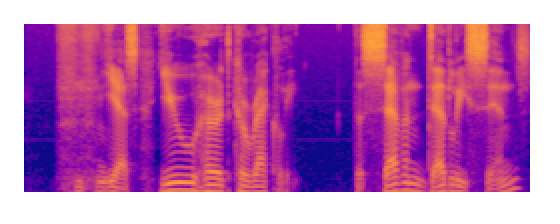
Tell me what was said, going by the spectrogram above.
yes, you heard correctly. The seven deadly sins?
